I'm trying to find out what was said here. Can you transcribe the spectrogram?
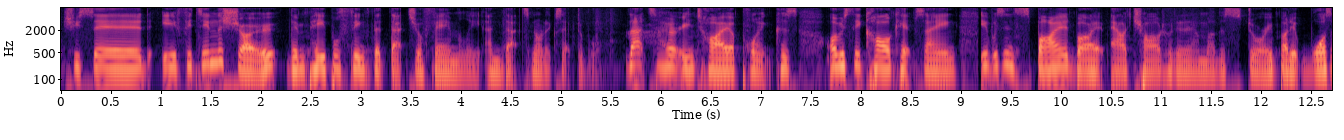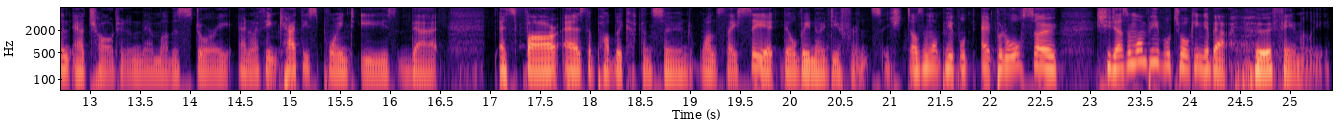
She said, "If it's in the show, then people think that that's your family, and that's not acceptable." That's her entire point. Because obviously, Kyle kept saying it was inspired by our childhood and our mother's story, but it wasn't our childhood and our mother's story. And I think Kathy's point is that as far as the public are concerned, once they see it, there'll be no difference. And she doesn't want people, eh, but also she doesn't want people talking about her family.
